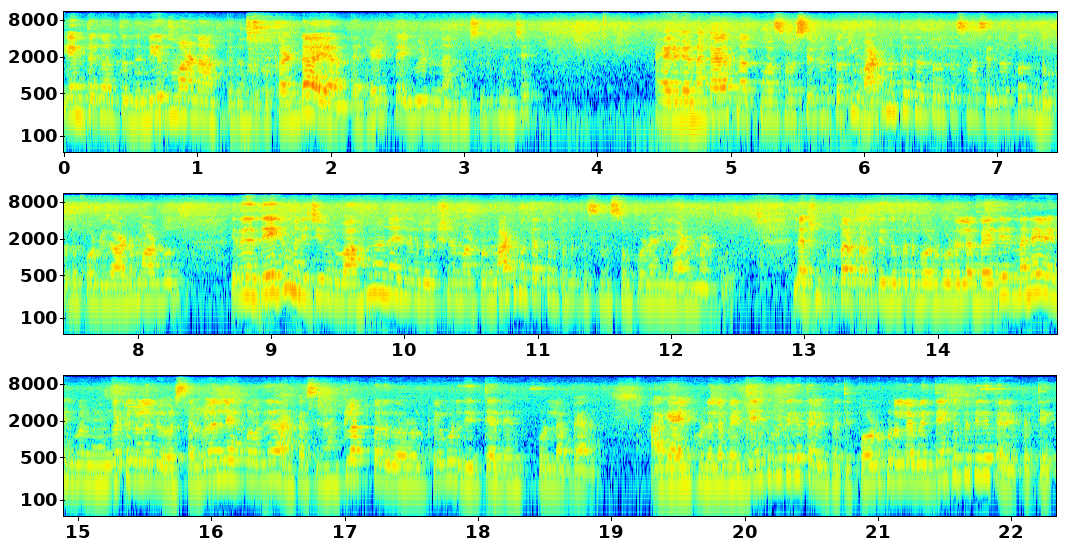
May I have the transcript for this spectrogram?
ಎಂತಕ್ಕಂಥದ್ದು ನಿರ್ಮಾಣ ಆಗ್ತಕ್ಕಂಥದ್ದು ಕಡ್ಡಾಯ ಅಂತ ಹೇಳ್ತಾ ವಿಡಿಯೋ ನಾನು ಮುಗಿಸೋದಕ್ಕೆ ಮುಂಚೆ. ಯಾರಿಗೆ ನಕಾರಾತ್ಮಕ ಸಮಸ್ಯೆ ಇದ್ದಂಥ ಮಾಟಮಂತಕ್ಕಂಥ ಸಮಸ್ಯೆ ದುಃಖದ ಪೋಟಿಗೆ ಆಡು ಮಾಡ್ಬೋದು. ಇದನ್ನು ದೇಹ ಮನೆ ಜೀವನ ವಾಹನವನ್ನು ರಕ್ಷಣೆ ಮಾಡ್ಕೊಂಡು ಮಾಡುವಂಥ ಸಮಸ್ಯೆ ಸಂಪೂರ್ಣ ನಿವಾರಣೆ ಮಾಡ್ಬೋದು ಲಕ್ಷ್ಮೀ ಕೃಪಾ ಪ್ರಾಪ್ತಿ ಕೂಡ ಲಭ್ಯ ಇದೆ. ಮನೆ ಮುಂಗಟ್ಟುಗಳಲ್ಲಿ ಸ್ಥಳಗಳಲ್ಲಿ ಹಾಕೋದೇ ಹಣಕಾಸಿನ ಕೈ ಕೂಡ ಇತ್ಯಾದಿ ಲಭ್ಯ ಆಗುತ್ತೆ. ಹಾಗೆ ಆಯ್ನ ಕೂಡ ಲಭ್ಯ ದೇಹ ಪ್ರತ್ಯೇಕ, ತಲೆ ಪ್ರತ್ಯೇಕ, ಪೌಡರ್ ಕೂಡ ಲಭ್ಯ ದೇಹ ಪ್ರತ್ಯೇಕ, ತಲೆ ಪ್ರತ್ಯೇಕ.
